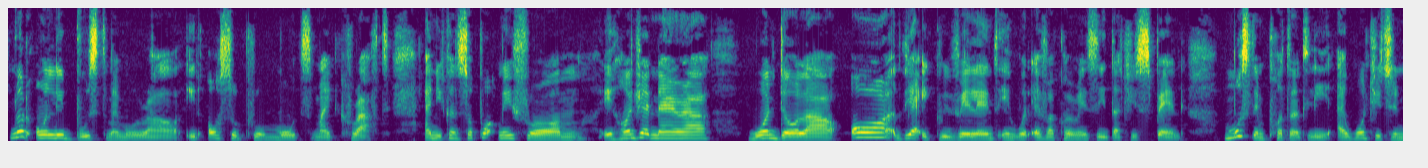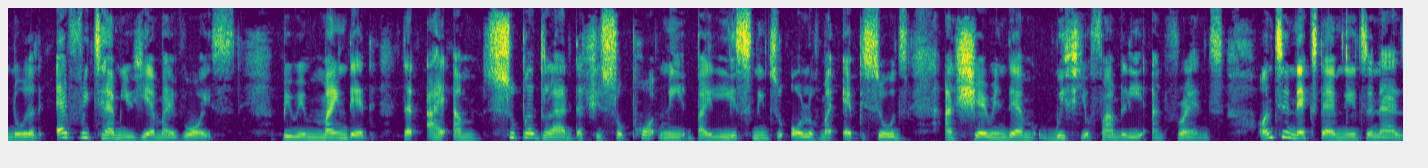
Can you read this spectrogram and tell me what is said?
Not only boost my morale, it also promotes my craft. And you can support me from a hundred naira one dollar or their equivalent in whatever currency that you spend. Most importantly, I want you to know that every time you hear my voice, be reminded that I am super glad that you support me by listening to all of my episodes and sharing them with your family and friends. Until next time, Needs and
